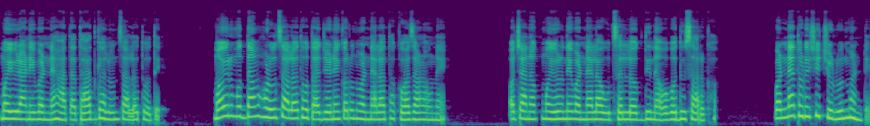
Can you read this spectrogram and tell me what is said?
मयूर आणि वण्या हातात हात घालून चालत होते. मयूर मुद्दाम हळू चालत होता जेणेकरून वण्याला थकवा जाणवू नये. अचानक मयूरने वण्याला उचललं अगदी नववधूसारखं. वण्या थोडीशी चिडून म्हणते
